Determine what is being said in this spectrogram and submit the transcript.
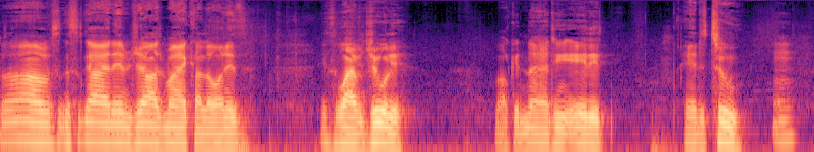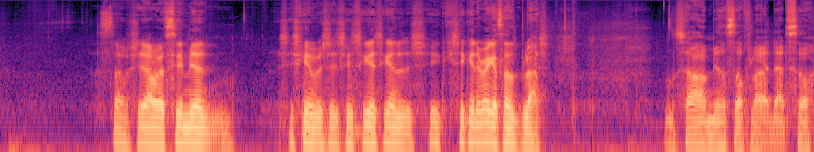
um, this guy named George Michael and his his wife Julie, back in 1980, 82. Mm. So she always see me and she came she she she she she, she came to Reggae Sunsplash and saw me and stuff like that. So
